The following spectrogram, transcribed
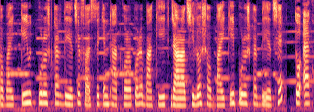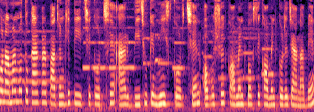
সবাইকেই পুরস্কার দিয়েছে ফার্স্ট সেকেন্ড থার্ড করার পরে। বাকি যারা ছিল সবাইকেই পুরস্কার দিয়েছে। তো এখন আমার মতো কার কার পাজন খেতে ইচ্ছে করছে আর বিজুকে মিস করছেন, অবশ্যই কমেন্ট বক্সে কমেন্ট করে জানাবেন।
